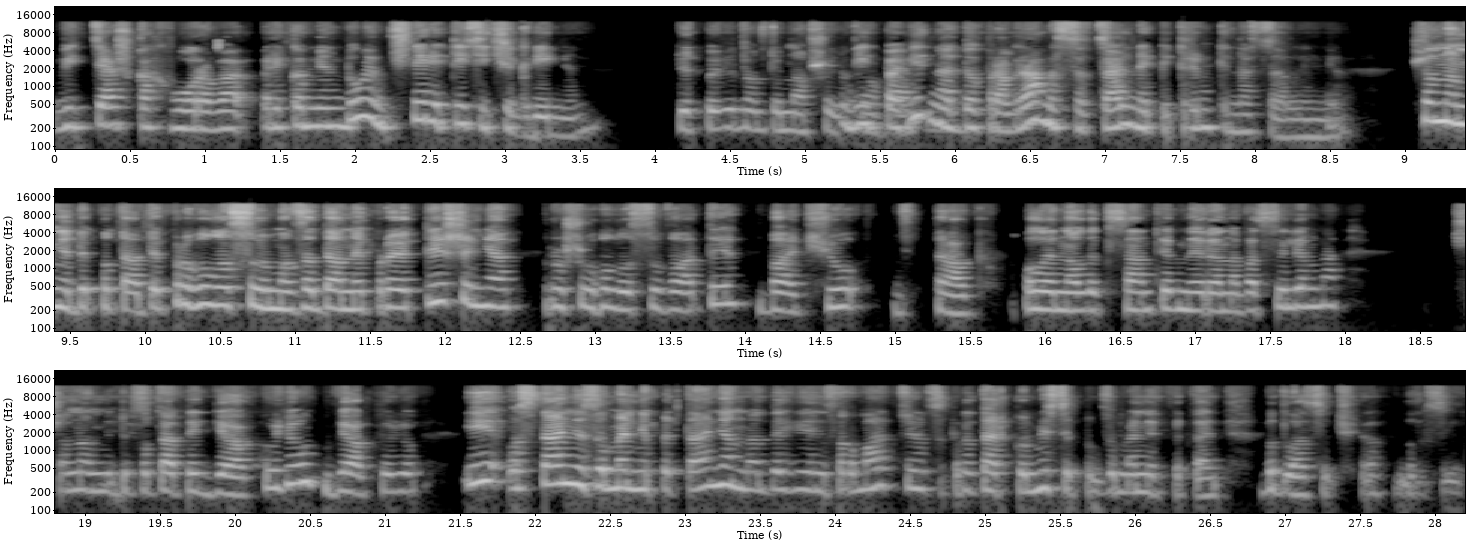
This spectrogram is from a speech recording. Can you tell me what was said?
від тяжкохворого. Рекомендуємо 4 тисячі гривень. Відповідно до нашої. Відповідно до програми соціальної підтримки населення. Шановні депутати, проголосуємо за даний проект рішення. Прошу голосувати. Бачу, так, Олена Олександрівна, Ірина Васильівна. Шановні депутати, дякую, дякую. І останнє земельні питання надає інформацію секретар комісії по земельних питань. Будь ласка, Олексій.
